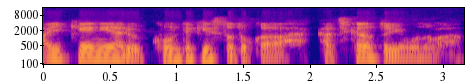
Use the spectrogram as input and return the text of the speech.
背景にあるコンテキストとか価値観というものは、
